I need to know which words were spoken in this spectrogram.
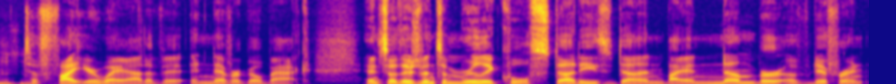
Mhm. to fight your way out of it and never go back. And so there's been some really cool studies done by a number of different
